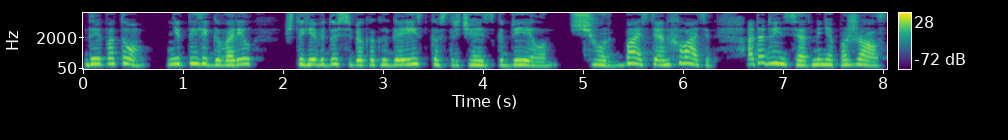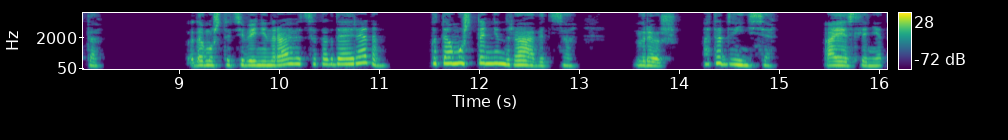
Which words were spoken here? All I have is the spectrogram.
Да и потом, не ты ли говорил, что я веду себя как эгоистка, встречаясь с Габриэлом? Черт, Бастиан, хватит! Отодвинься от меня, пожалуйста. Потому что тебе не нравится, когда я рядом? Потому что не нравится. Врешь. Отодвинься. А если нет?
